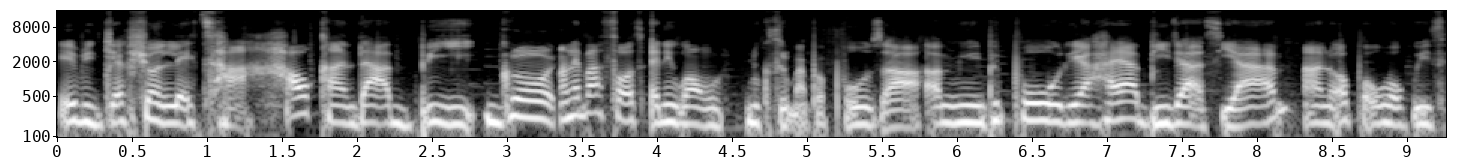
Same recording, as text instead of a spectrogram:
a rejection letter. How can that be? God, I never thought anyone would look through my proposal. I mean, people, they are higher bidders, yeah, and Upwork with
